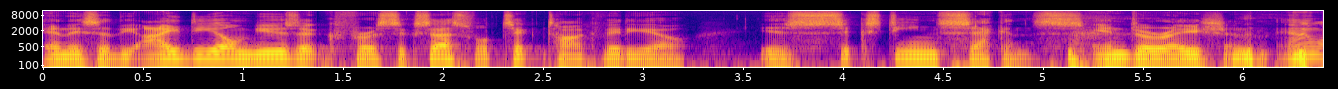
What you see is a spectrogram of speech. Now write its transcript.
And they said the ideal music for a successful TikTok video is 16 seconds in duration. and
